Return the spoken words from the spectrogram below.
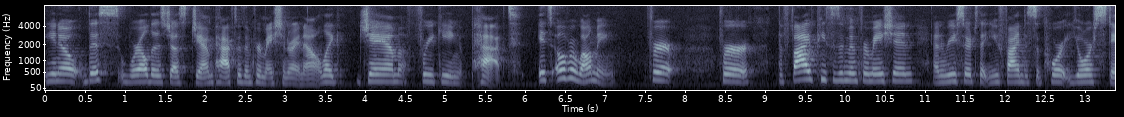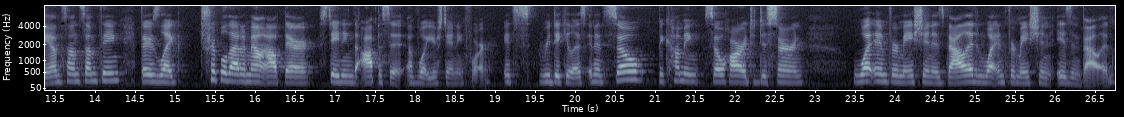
you know, this world is just jam packed with information right now. Like jam freaking packed. It's overwhelming. For for the five pieces of information and research that you find to support your stance on something, there's like triple that amount out there stating the opposite of what you're standing for. It's ridiculous and it's so becoming so hard to discern what information is valid and what information isn't valid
